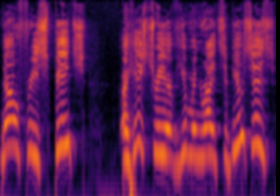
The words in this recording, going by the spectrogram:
No free speech, a history of human rights abuses,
